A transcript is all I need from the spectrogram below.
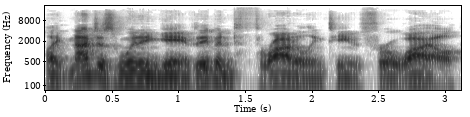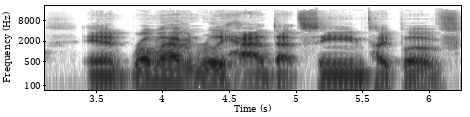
like not just winning games, they've been throttling teams for a while. And Roma haven't really had that same type of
